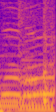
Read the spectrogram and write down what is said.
consider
